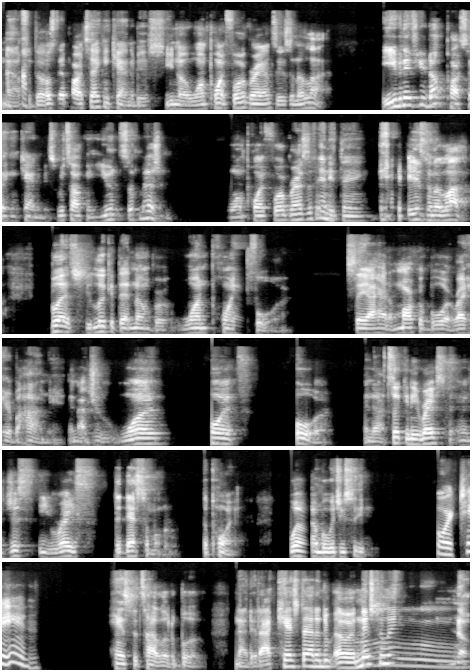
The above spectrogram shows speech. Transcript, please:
Now, for those that partake in cannabis, you know 1.4 grams isn't a lot. Even if you don't partake in cannabis, we're talking units of measurement. 1.4 grams of anything isn't a lot. But you look at that number, 1.4. Say I had a marker board right here behind me, and I drew 1.4, and I took an eraser and just erased the decimal, the point. What number would you see? 14. Hence the title of the book. Now, did I catch that uh, initially? Ooh. No,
